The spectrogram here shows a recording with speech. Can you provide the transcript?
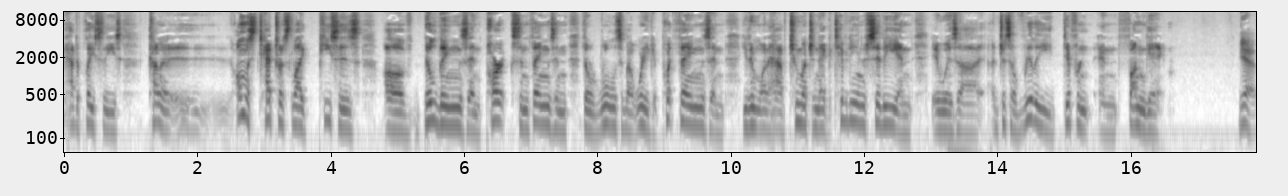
had to place these kind of uh, almost Tetris like pieces of buildings and parks and things, and there were rules about where you could put things, and you didn't want to have too much negativity in your city, and it was uh, just a really different and fun game. Yeah,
